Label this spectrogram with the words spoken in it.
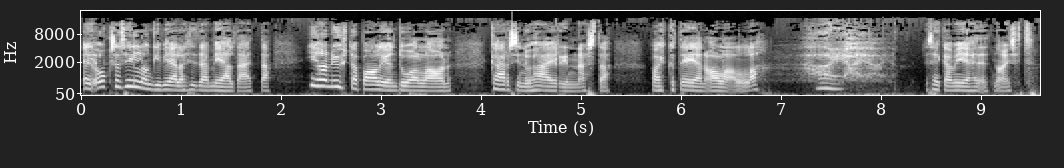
Et onko sä silloinkin vielä sitä mieltä, että ihan yhtä paljon tuolla on kärsinyt häirinnästä vaikka teidän alalla, Ai, ai, ai. sekä miehet että naiset?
